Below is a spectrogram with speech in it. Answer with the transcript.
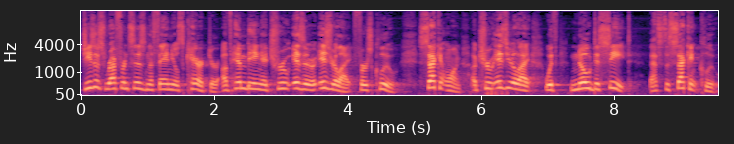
Jesus references Nathanael's character of him being a true Israelite, first clue. Second one, a true Israelite with no deceit. That's the second clue.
